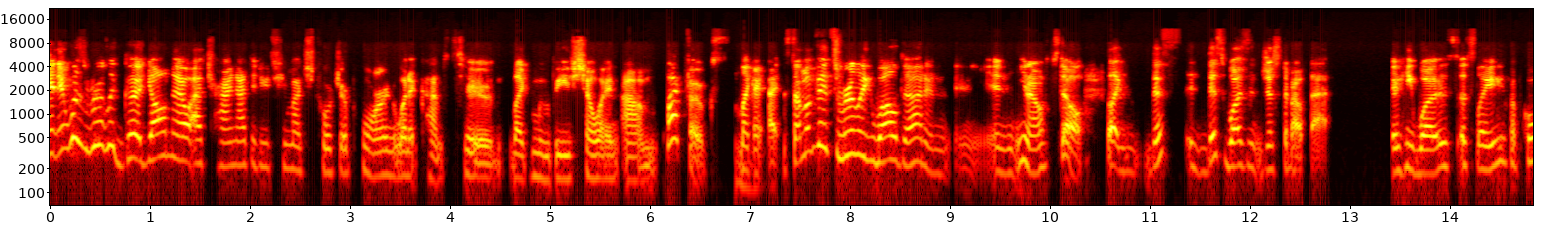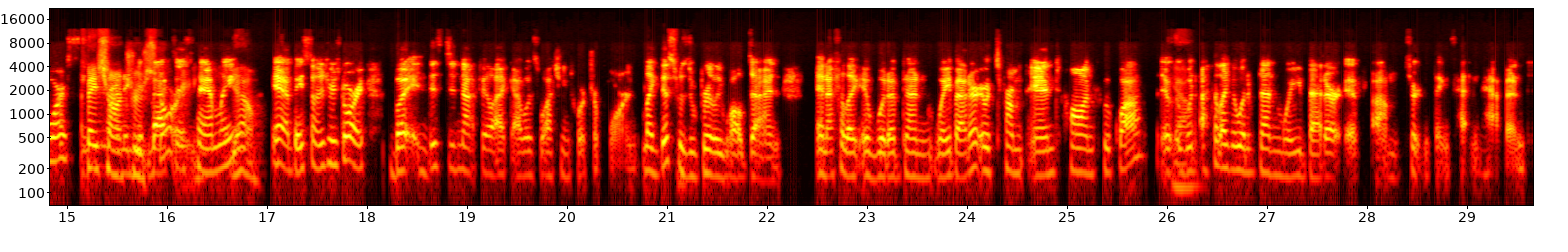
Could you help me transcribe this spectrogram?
and it was really good. Y'all know I try not to do too much torture porn when it comes to like movies showing um black folks. Mm-hmm. Like I, I, some of it's really well done, and, and and you know still like this. This wasn't just about that he was a slave, of course, based on a true story. his family, yeah, yeah, based on a true story. But this did not feel like I was watching torture porn. Like this was really well done, and I feel like it would have done way better. It was from Antoine Fuqua. It, yeah. it would, I feel like it would have done way better if um, certain things hadn't happened.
